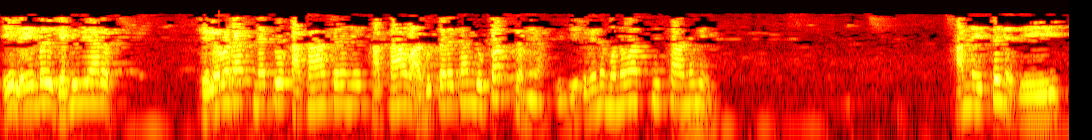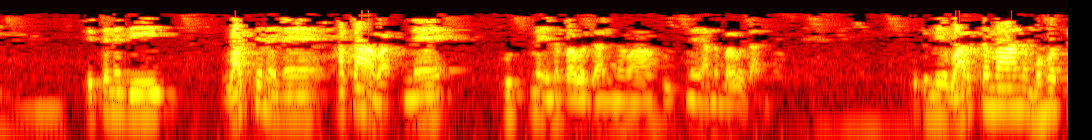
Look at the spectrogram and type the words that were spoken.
ඒ ලේබල් ගැහිලි අර කෙලවරක් නැතුව කතා කරන කතාව අඩු කරගන්න උපක්‍රමයක් විදිහට වෙන මොනවත් නිසා නෙමෙයි. අන්න එතනදී එතනදී වචන නැහැ කතාවක් නැහැ හුස්ම එන බව දන්නවා හුස්ම යන බව දන්නවා. මේ වර්තමාන මොහොත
